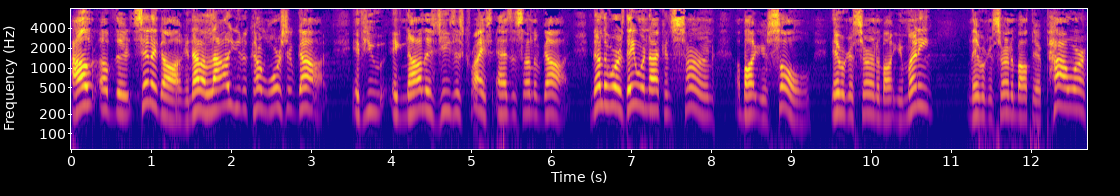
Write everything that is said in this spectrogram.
out of the synagogue and not allow you to come worship God if you acknowledge Jesus Christ as the Son of God. In other words, they were not concerned about your soul. They were concerned about your money. They were concerned about their power.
